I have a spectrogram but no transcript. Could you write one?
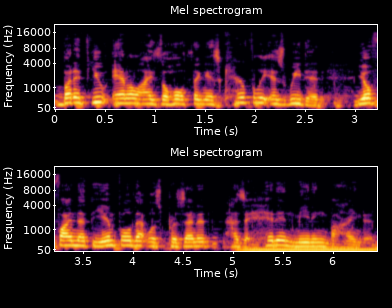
But if you analyze the whole thing as carefully as we did, you'll find that the info that was presented has a hidden meaning behind it.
